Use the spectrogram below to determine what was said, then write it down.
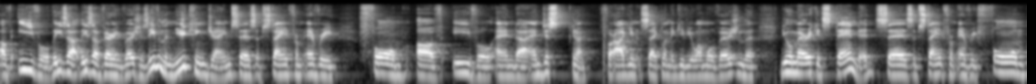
of evil. These are these are varying versions. Even the New King James says abstain from every form of evil. And uh, and just you know for argument's sake, let me give you one more version. The New American Standard says abstain from every form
